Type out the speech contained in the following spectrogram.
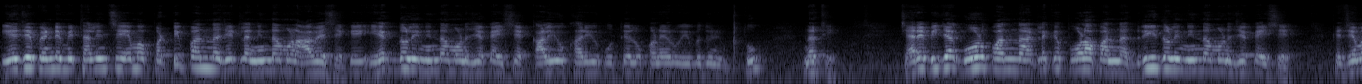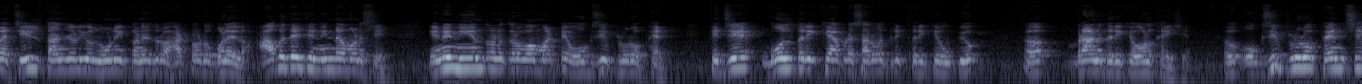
એ જે પેન્ડેમિથાલિન છે એમાં પટ્ટીપાનના જેટલા નિંદામણ આવે છે કે એકદળી નિંદામણ જે કાંઈ છે, કાળિયું, ખારિયું કૂતેલું કણેરું એ બધું નથી. જ્યારે બીજા ગોળ પાનના એટલે કે પોળા પાનના દ્વિદળી નિંદામણ જે કંઈ છે, કે જેમાં ચીલ, તાંજળીઓ, લૂણી કણેદરો હાટોડો બળેલો, આ બધા જે નિંદામણ છે, એને નિયંત્રણ કરવા માટે ઓક્ઝીફ્લોરોફેન, કે જે ગોલ તરીકે આપણે સાર્વત્રિક તરીકે ઉપયોગ બ્રાન્ડ તરીકે ઓળખાય છે. હવે ઓક્ઝીફ્લોરોફેન છે,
